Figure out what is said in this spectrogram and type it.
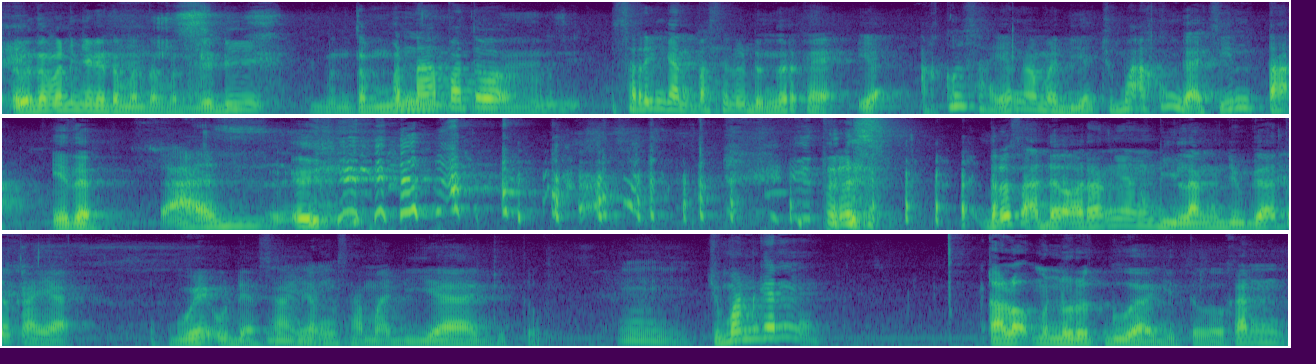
teman-teman gini teman-teman. Jadi Temen-temen. kenapa tuh sering kan pasti lu denger kayak ya aku sayang sama dia cuma aku nggak cinta gitu. Terus terus ada orang yang bilang juga tuh kayak gue udah sayang sama dia gitu Hmm. cuman kan kalau menurut gue gitu kan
